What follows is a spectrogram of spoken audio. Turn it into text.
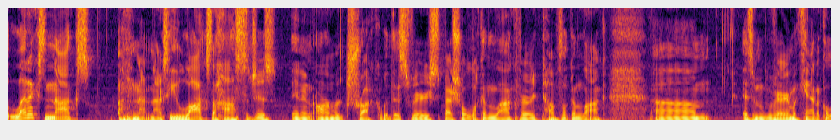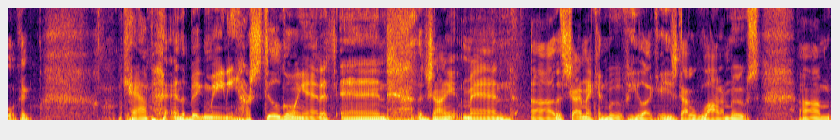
Lennox knocks, not knocks, he locks the hostages in an armored truck with this very special looking lock, very tough looking lock. Um, it's very mechanical looking. Cap and the big meanie are still going at it, and the giant man, uh, this giant man can move. He like he's got a lot of moves. Um,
